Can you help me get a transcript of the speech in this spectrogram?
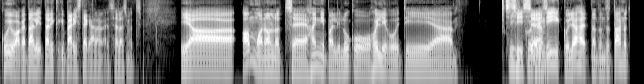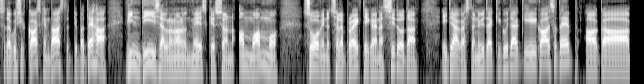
kuju, aga ta oli, ta on ikkagi päris tegelane selles mõttes ja ammu on olnud see Hannibali lugu Hollywoodi äh, siis sihikul, jah. sihikul jah, et nad on tahtnud seda kuskil kakskümmend aastat juba teha. Vin Diesel on olnud mees, kes on ammu-ammu soovinud selle projektiga ennast siduda. ei tea, kas ta nüüd äkki kuidagi kaasa teeb, aga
